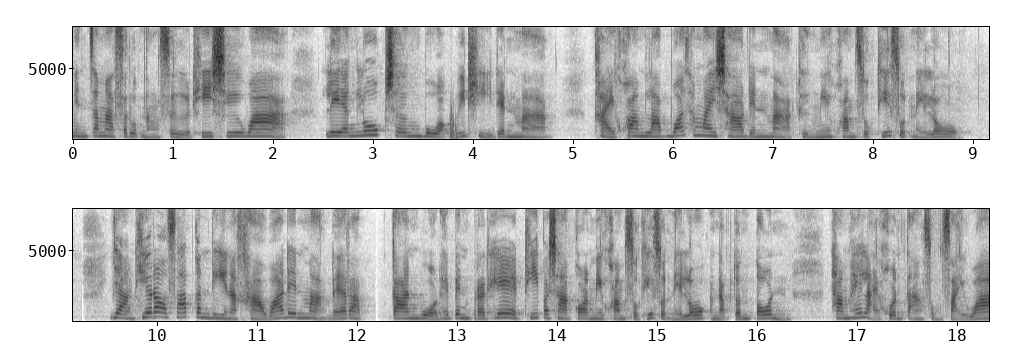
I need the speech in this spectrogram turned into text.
มินจะมาสรุปหนังสือที่ชื่อว่า เลี้ยงลูกเชิงบวกวิถีเดนมาร์กไขความลับว่าทำไมชาวเดนมาร์กถึงมีความสุขที่สุดในโลก อย่างที่เราทราบกันดีนะคะว่าเดนมาร์กได้รับการโหวตให้เป็นประเทศที่ประชากรมีความสุขที่สุดในโลกอันดับต้นๆทำให้หลายคนต่างสงสัยว่า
